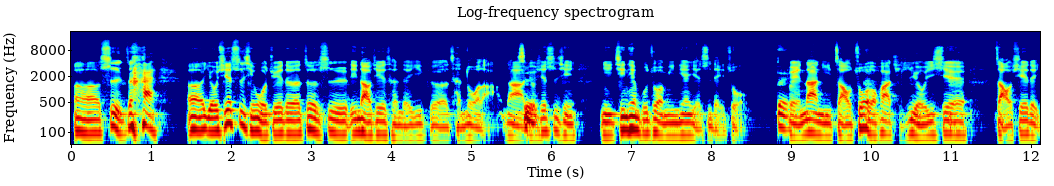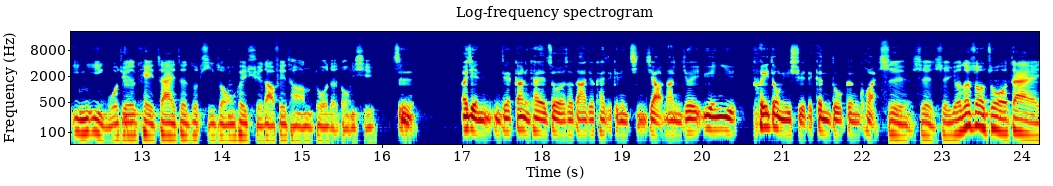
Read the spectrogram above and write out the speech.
呃，是在呃有些事情，我觉得这是领导阶层的一个承诺啦。那有些事情你今天不做，明天也是得做。对对，那你早做的话，其实有一些早些的阴影，我觉得可以在这之中会学到非常多的东西。是。而且你这刚你开始做的时候，大家就开始跟你请教，那你就会愿意推动你学的更多更快。是是是，有的时候做在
